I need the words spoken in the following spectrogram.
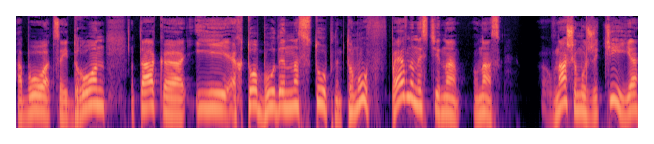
або цей дрон, так, е, і хто буде наступним. Тому впевненості на, у нас в нашому житті, я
